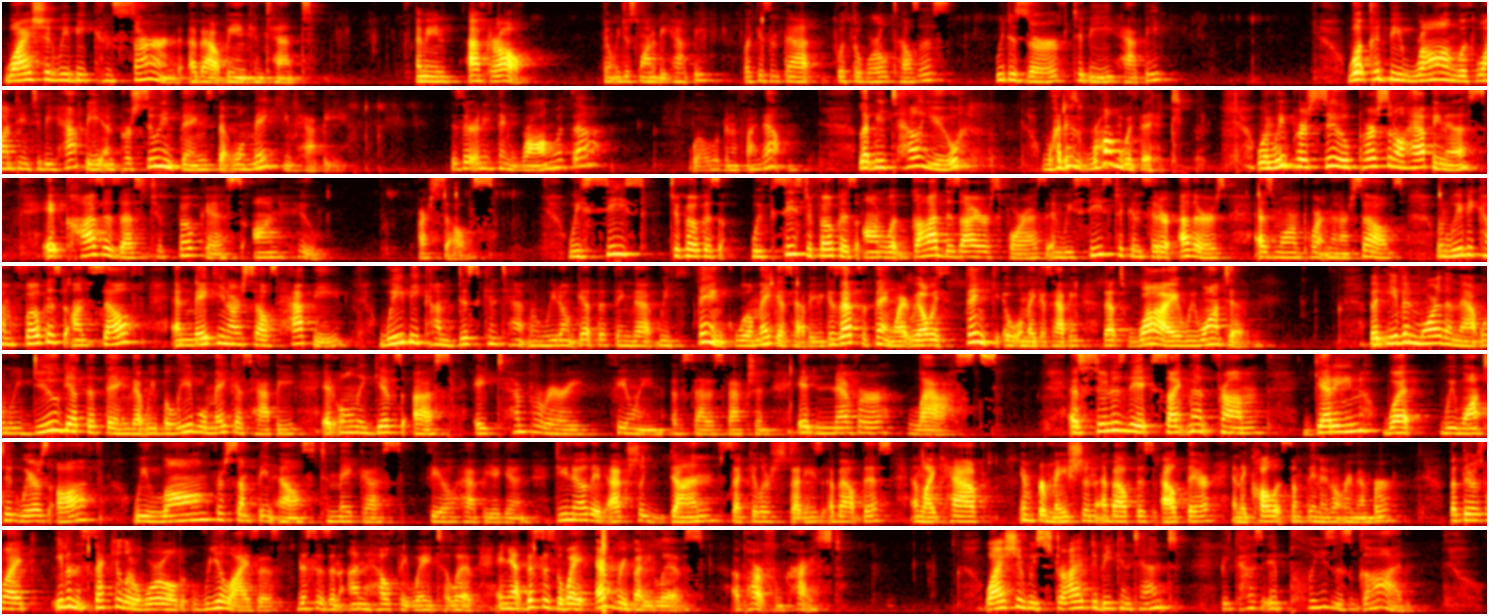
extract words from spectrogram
Why should we be concerned about being content? I mean, after all, don't we just want to be happy? Like, isn't that what the world tells us? We deserve to be happy. What could be wrong with wanting to be happy and pursuing things that will make you happy? Is there anything wrong with that? Well, we're going to find out. Let me tell you what is wrong with it. When we pursue personal happiness, it causes us to focus on who? Ourselves. We cease to focus we cease to focus on what God desires for us and we cease to consider others as more important than ourselves. When we become focused on self and making ourselves happy, we become discontent when we don't get the thing that we think will make us happy because that's the thing, right? We always think it will make us happy. That's why we want it. But even more than that, when we do get the thing that we believe will make us happy, it only gives us a temporary feeling of satisfaction. It never lasts. As soon as the excitement from getting what we wanted wears off, we long for something else to make us feel happy again. Do you know they've actually done secular studies about this and like have information about this out there and they call it something I don't remember? But there's like, even the secular world realizes this is an unhealthy way to live. And yet, this is the way everybody lives apart from Christ. Why should we strive to be content? Because it pleases God.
